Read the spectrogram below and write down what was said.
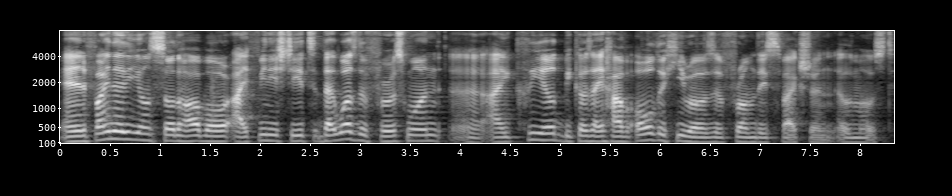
And finally on Sod Harbor I finished it. That was the first one uh, I cleared because I have all the heroes from this faction almost.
